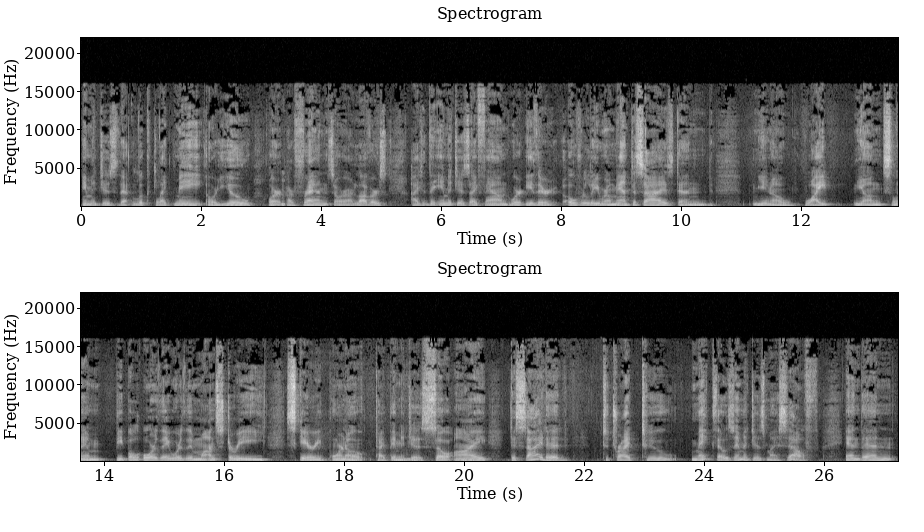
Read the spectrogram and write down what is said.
images that looked like me or you or hmm. our friends or our lovers. I, the images I found were either overly romanticized and, you know, white young, slim people, or they were the monstery, scary porno type images. Mm-hmm. So mm-hmm. I decided to try to make those images myself. And then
